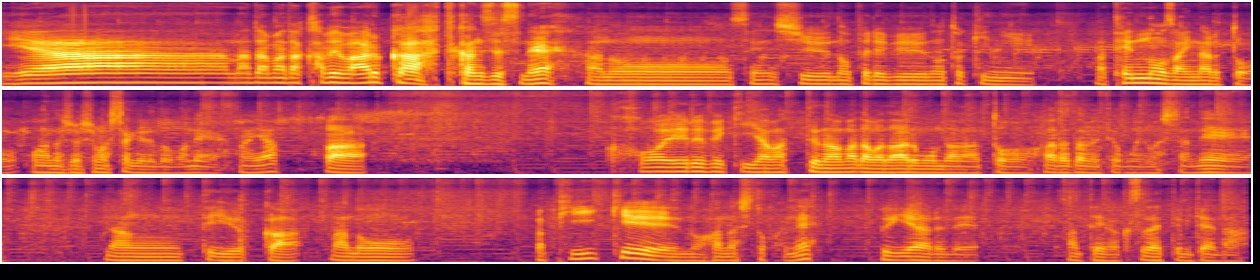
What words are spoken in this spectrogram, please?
いやー、まだまだ壁はあるかって感じですね。あのー先週のプレビューの時に、まあ、天王山になるとお話をしましたけれどもね、まあ、やっぱ、超えるべき山っていうのはまだまだあるもんだなと改めて思いましたね。なんていうか、あの、まあ、PK の話とかね、VR で安定が覆ってみたいな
